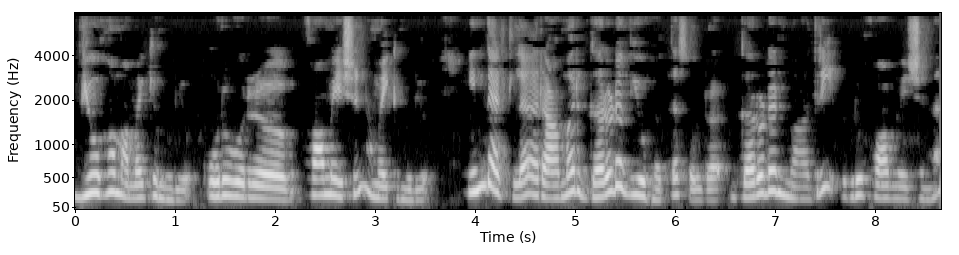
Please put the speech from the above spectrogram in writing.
வியூகம் அமைக்க முடியும். ஒரு ஒரு ஃபார்மேஷன் அமைக்க முடியும். இந்த இடத்துல ராமர் கருட வியூகத்தை சொல்றார். கருடன் மாதிரி ஒரு ஃபார்மேஷனை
